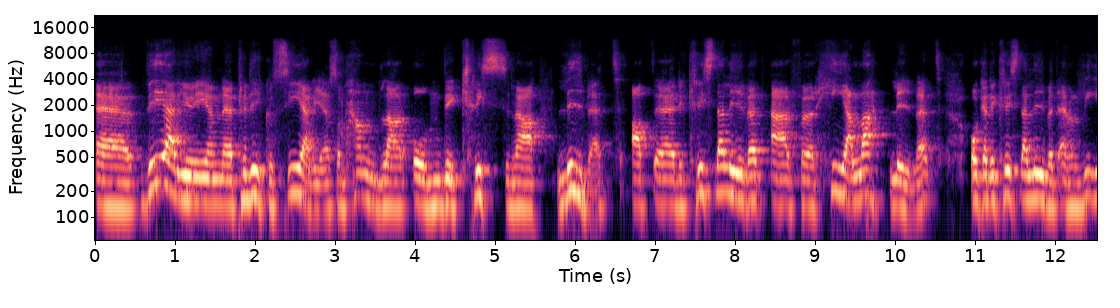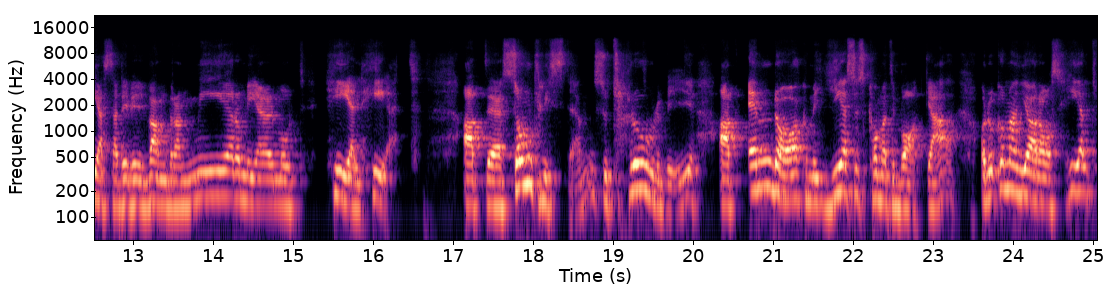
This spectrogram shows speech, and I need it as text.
Eh, vi är ju i en eh, predikoserie som handlar om det kristna livet. Att eh, det kristna livet är för hela livet och att det kristna livet är en resa där vi vandrar mer och mer mot helhet att eh, som kristen så tror vi att en dag kommer Jesus komma tillbaka och då kommer han göra oss helt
